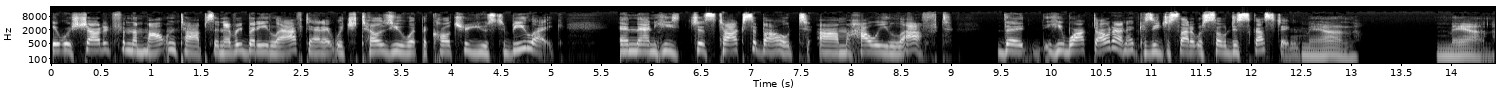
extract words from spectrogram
It was shouted from the mountaintops and everybody laughed at it, which tells you what the culture used to be like. And then he just talks about um, how he left the he walked out on it because he just thought it was so disgusting. Man, man.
